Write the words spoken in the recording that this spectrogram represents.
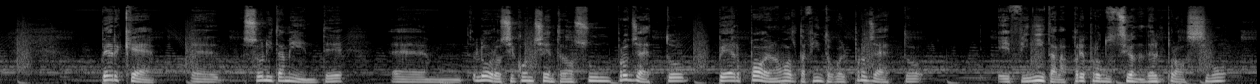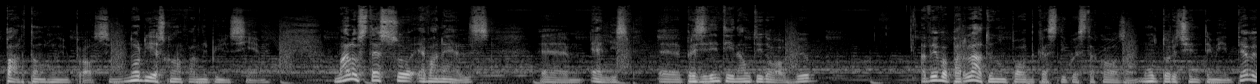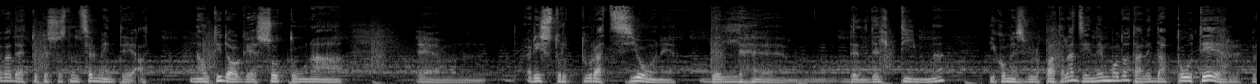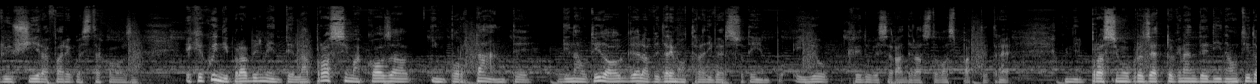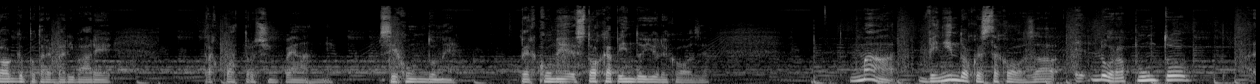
Perché eh, solitamente ehm, loro si concentrano su un progetto per poi una volta finito quel progetto e finita la pre-produzione del prossimo partono con il prossimo. Non riescono a farne più insieme. Ma lo stesso Evan Ellis, eh, Ellis eh, presidente di Naughty Dog, aveva parlato in un podcast di questa cosa molto recentemente. Aveva detto che sostanzialmente Naughty Dog è sotto una ehm, ristrutturazione del, ehm, del, del team di come è sviluppata l'azienda in modo tale da poter riuscire a fare questa cosa e che quindi probabilmente la prossima cosa importante di Naughty Dog la vedremo tra diverso tempo e io credo che sarà The Last of Us parte 3 quindi il prossimo progetto grande di Naughty Dog potrebbe arrivare tra 4-5 anni secondo me per come sto capendo io le cose ma venendo a questa cosa eh, loro appunto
